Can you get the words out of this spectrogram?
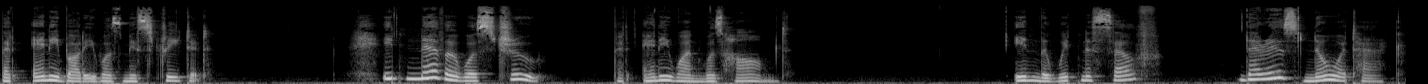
that anybody was mistreated. It never was true that anyone was harmed. In the witness self, there is no attack.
